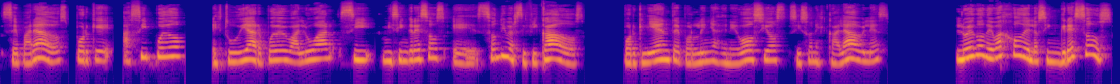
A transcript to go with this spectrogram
separados porque así puedo estudiar, puedo evaluar si mis ingresos eh, son diversificados por cliente, por líneas de negocios, si son escalables. Luego, debajo de los ingresos,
